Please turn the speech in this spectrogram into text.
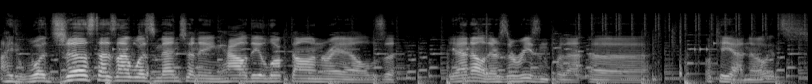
I was just as I was mentioning how they looked on rails. Yeah, no, there's a reason for that. Uh. Okay, yeah, no, it's.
